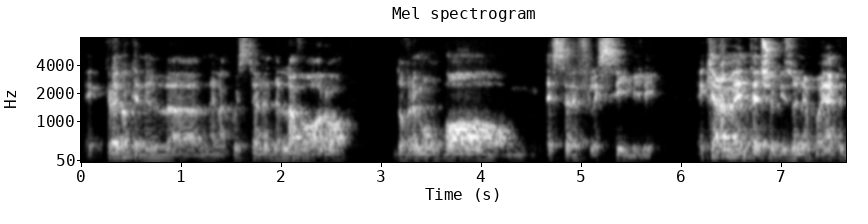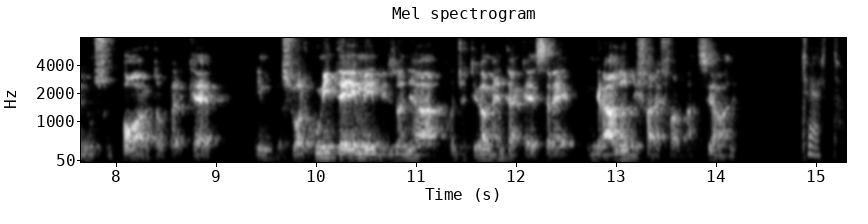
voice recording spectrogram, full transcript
E credo che nel, nella questione del lavoro dovremmo un po' essere flessibili. E chiaramente c'è bisogno poi anche di un supporto perché in, su alcuni temi bisogna oggettivamente anche essere in grado di fare formazione. Certo.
